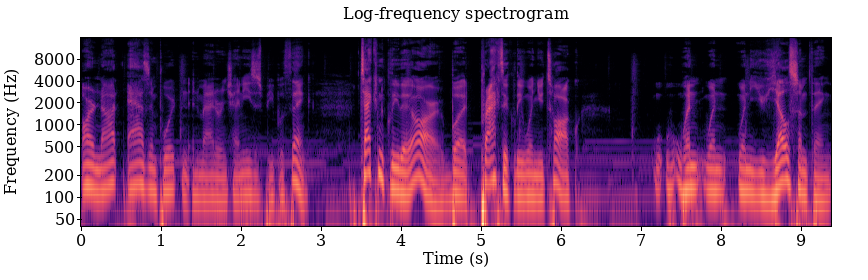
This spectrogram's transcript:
are not as important in Mandarin Chinese as people think. Technically, they are, but practically, when you talk, when when when you yell something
